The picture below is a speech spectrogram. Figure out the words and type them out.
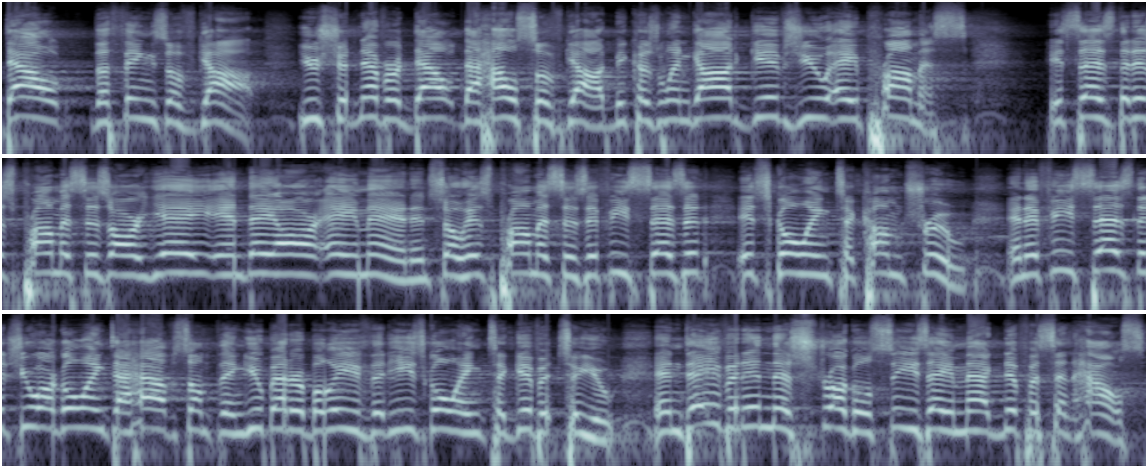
doubt the things of God. You should never doubt the house of God because when God gives you a promise, it says that his promises are yea and they are amen. And so his promises, if he says it, it's going to come true. And if he says that you are going to have something, you better believe that he's going to give it to you. And David in this struggle sees a magnificent house.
